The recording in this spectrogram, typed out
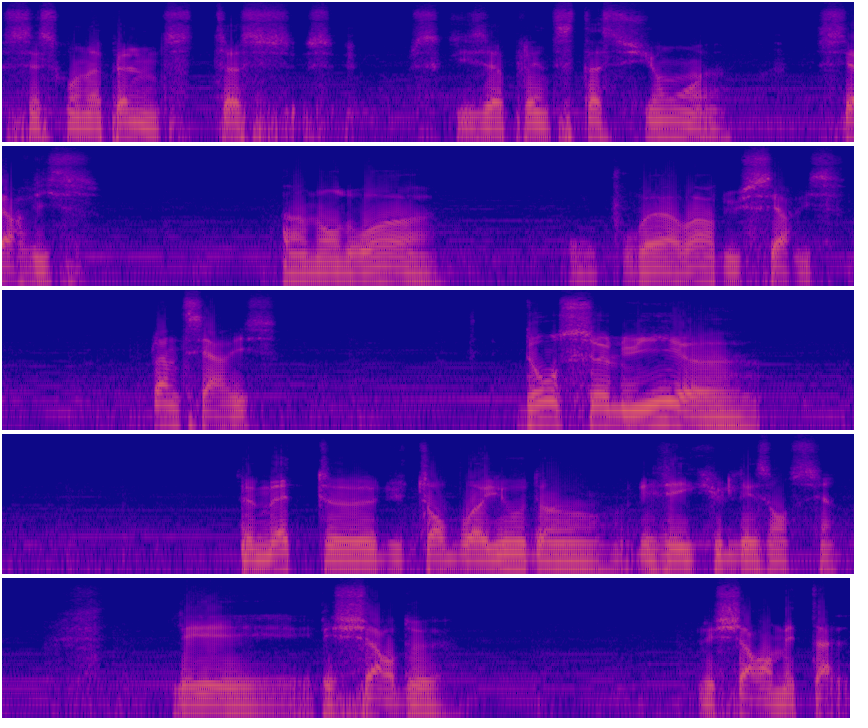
c'est ce qu'on appelle une station, ce qu'ils appelaient une station euh, service, un endroit euh, où on pouvait avoir du service, plein de services, dont celui euh, de mettre euh, du torboyau dans les véhicules des anciens, les, chars de, les chars en métal,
